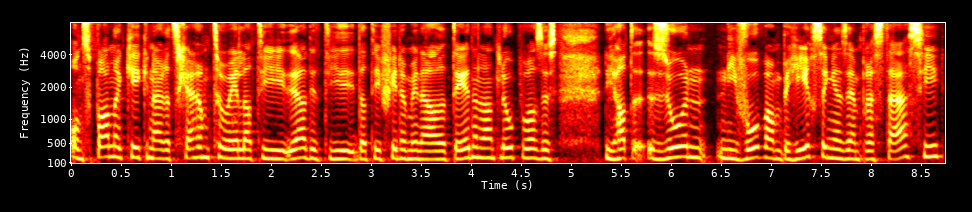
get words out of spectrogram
ontspannen, keek naar het scherm terwijl dat hij ja, dat die, dat die fenomenale tijden aan het lopen was. Dus die had zo'n niveau van beheersing in zijn prestatie,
